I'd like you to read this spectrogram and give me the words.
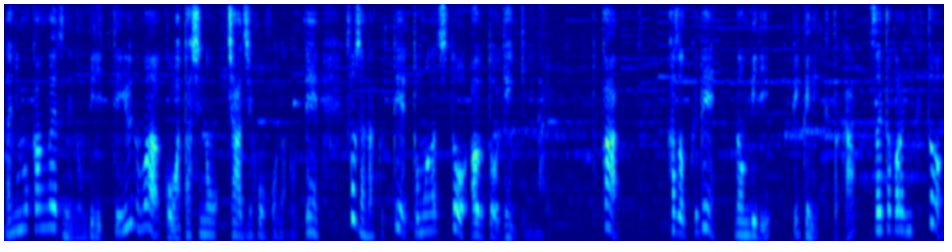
何も考えずにのんびりっていうのはこう私のチャージ方法なのでそうじゃなくて友達と会うと元気になるとか家族でのんびりピクニックとかそういうところに行くと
